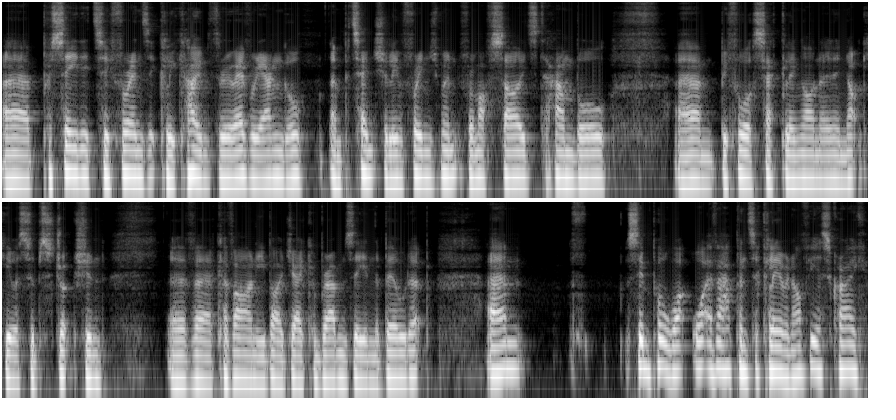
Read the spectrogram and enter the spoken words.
uh, proceeded to forensically comb through every angle and potential infringement from offsides to handball um, before settling on an innocuous obstruction of uh, Cavani by Jacob Ramsey in the build up. Um, f- simple, what, whatever happened to clear and obvious, Craig?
